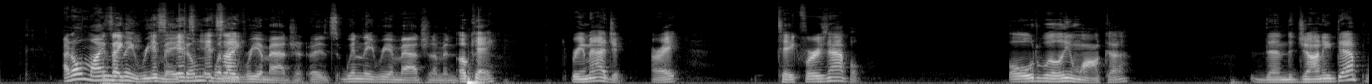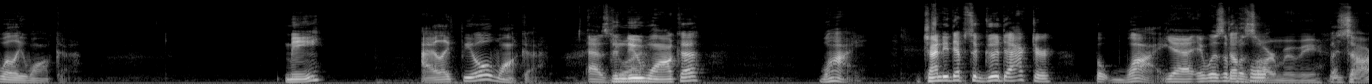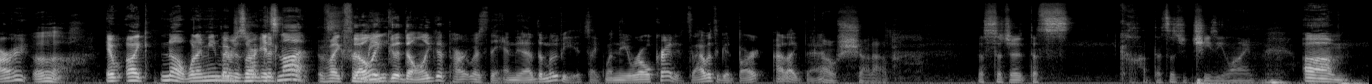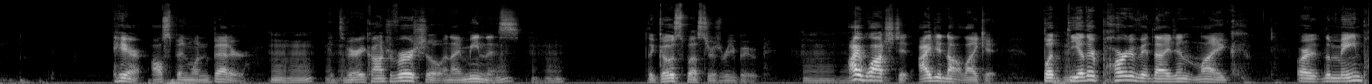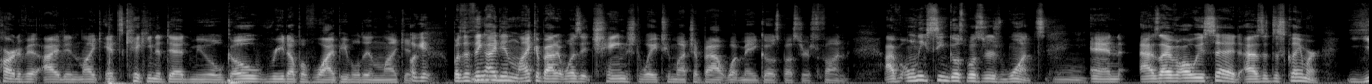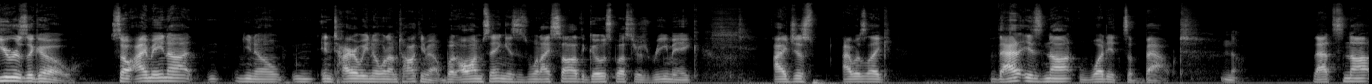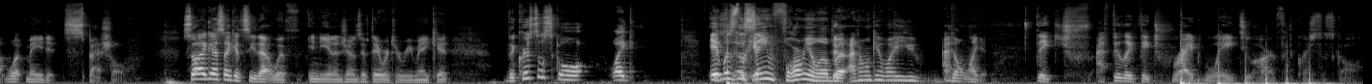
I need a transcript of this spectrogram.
I don't mind It's when like- they remake it's- them. it's when like- they reimagine, it's when they reimagine them and Okay. Reimagine. All right. Take for example, old Willy Wonka, then the Johnny Depp Willy Wonka. Me, I like the old Wonka. as The new I. Wonka. Why? Johnny Depp's a good actor, but why? Yeah, it was a The bizarre movie. Bizarre. Ugh. It like no, what I mean by There's bizarre, no it's not parts. like for the me. only good. The only good part was the ending of the movie. It's like when they roll credits. That was a good part. I like that. Oh, shut up. That's such a that's God, that's such a cheesy line. Um, here I'll spin one better. Mm-hmm, it's mm-hmm. very controversial, and I mean this. Mm-hmm, mm-hmm. The Ghostbusters reboot. I watched it. I did not like it, but the other part of it that I didn't like, or the main part of it I didn't like, it's kicking a dead mule. Go read up of why people didn't like it. Okay. But the thing I hmm. didn't like about it was it changed way too much about what made Ghostbusters fun. I've only seen Ghostbusters once, hmm. and as I've always said, as a disclaimer, years ago. So I may not, you know, entirely know what I'm talking about. But all I'm saying is, is when I saw the Ghostbusters remake, I just I was like, that is not what it's about. No. That's not what made it special. So I guess I could see that with Indiana Jones if they were to remake it. The Crystal Skull, like, it was the Okay. same formula, but I don't get why you don't like it. They, tr- I feel like they tried way too hard for the Crystal Skull.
